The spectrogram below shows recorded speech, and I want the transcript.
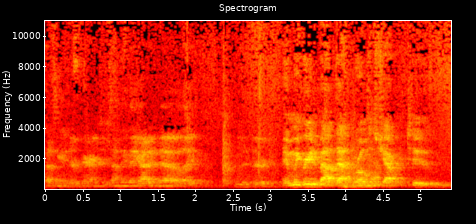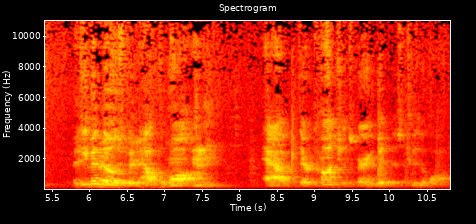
cussing at their parents or something, they got to know like that they're. And we read about that in Romans chapter 2. Even those without the law have their conscience bearing witness to the law.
